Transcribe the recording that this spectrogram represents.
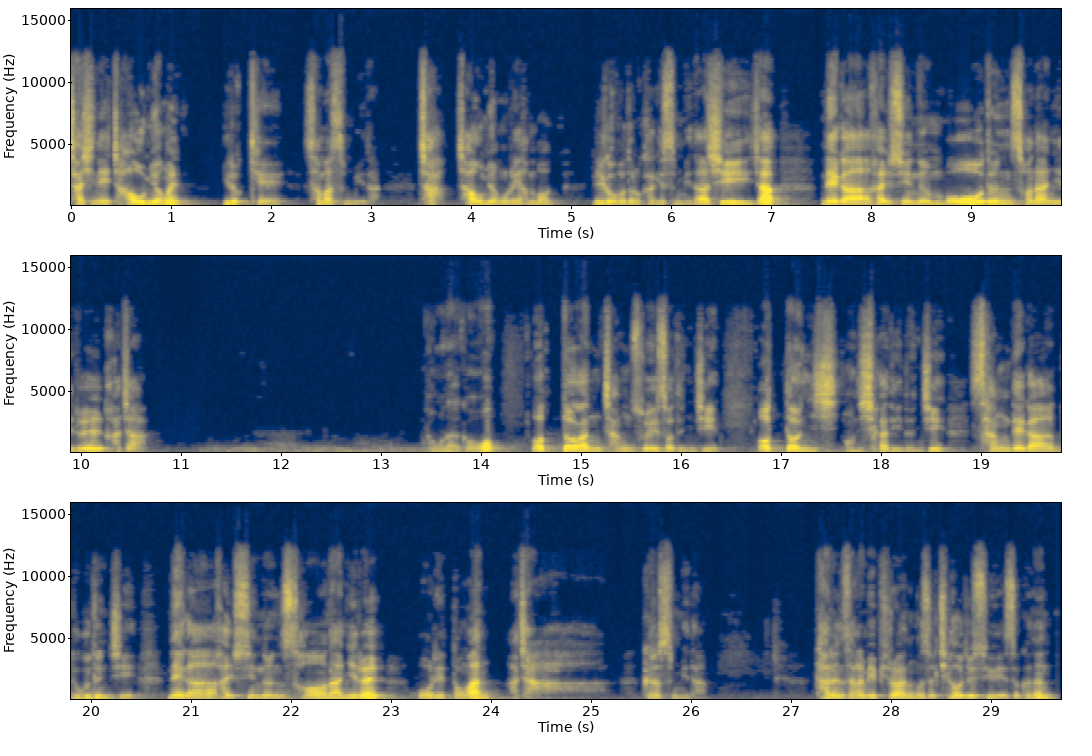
자신의 좌우명을 이렇게 삼았습니다. 자, 좌우명으로 한번 읽어보도록 하겠습니다. 시작. 내가 갈수 있는 모든 선한 일을 가자. 동원하고 어떠한 장소에서든지 어떤 시- 시간이든지 상대가 누구든지 내가 할 수 있는 선한 일을 오랫동안 하자. 그렇습니다. 다른 사람이 필요하는 것을 채워줄 수 위해서 그는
